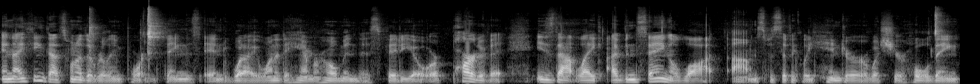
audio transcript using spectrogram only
and I think that's one of the really important things, and what I wanted to hammer home in this video, or part of it, is that like I've been saying a lot, um, specifically Hinder, which you're holding,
